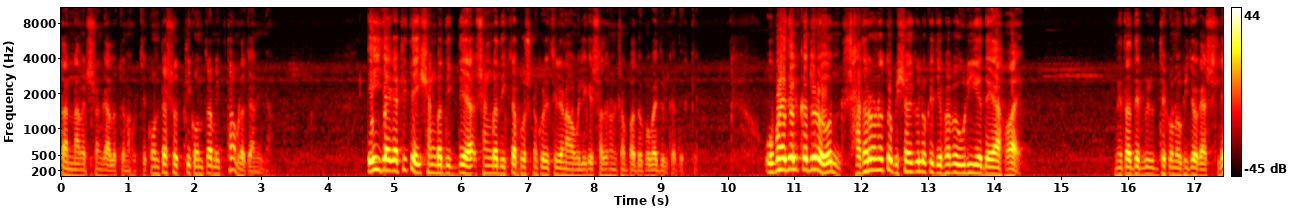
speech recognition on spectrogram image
তার নামের সঙ্গে আলোচনা হচ্ছে। কোনটা সত্যি, কোনটা মিথ্যা আমরা জানি না। এই জায়গাটিতেই সাংবাদিকদের সাংবাদিকরা প্রশ্ন করেছিলেন আওয়ামী লীগের সাধারণ সম্পাদক ওবায়দুল কাদেরকে। ওবায়দুল কাদেরও সাধারণত বিষয়গুলোকে যেভাবে উড়িয়ে দেয়া হয়, নেতাদের বিরুদ্ধে কোনো অভিযোগ আসলে,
